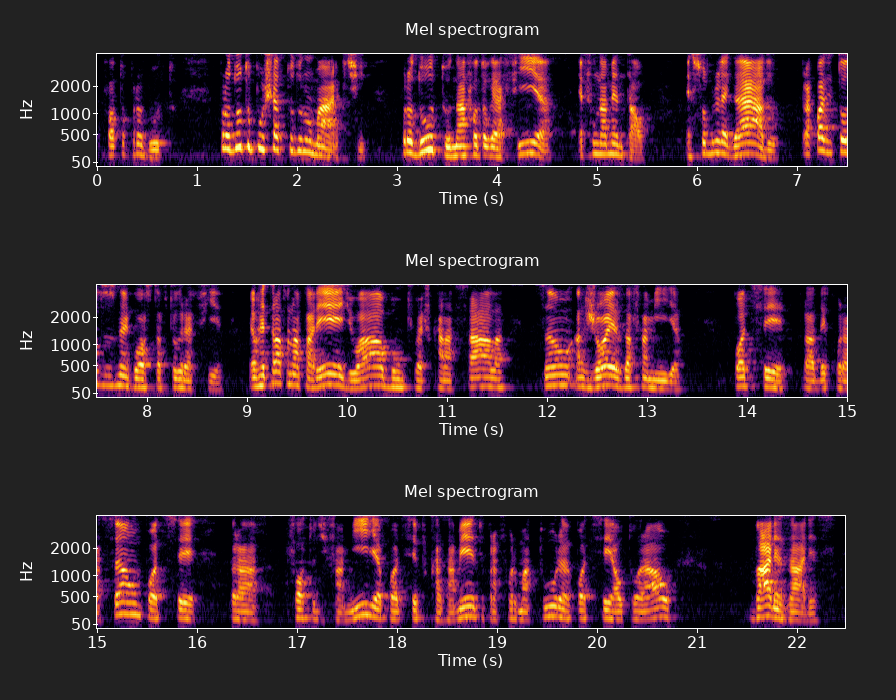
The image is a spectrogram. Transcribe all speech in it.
Fotoproduto. Produto puxa tudo no marketing. Produto na fotografia é fundamental. É sobre o legado para quase todos os negócios da fotografia. É o retrato na parede, o álbum que vai ficar na sala, são as joias da família. Pode ser para decoração, pode ser para foto de família, pode ser para o casamento, para formatura, pode ser autoral, várias áreas.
